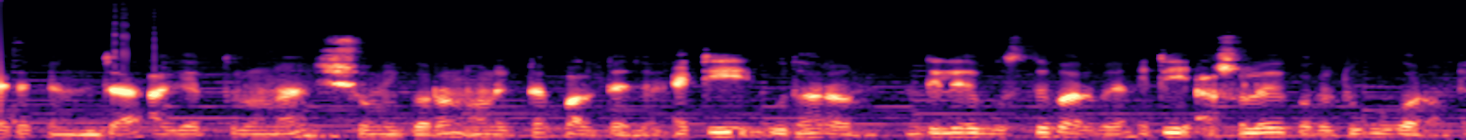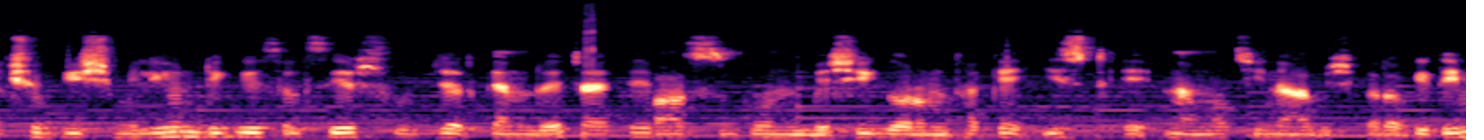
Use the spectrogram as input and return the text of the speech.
এক সেকেন্ড, যা আগের তুলনায় সমীকরণ অনেকটা পাল্টে যায়। একটি উদাহরণ দিলে বুঝতে পারবেন এটি আসলে কতটুকু গরম। একশো বিশ মিলিয়ন ডিগ্রি সেলসিয়াস সূর্যের কেন্দ্রে চাইতে পাঁচ গুণ বেশি গরম থাকে ইস্ট এ নামক চীনা আবিষ্কার কৃত্রিম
